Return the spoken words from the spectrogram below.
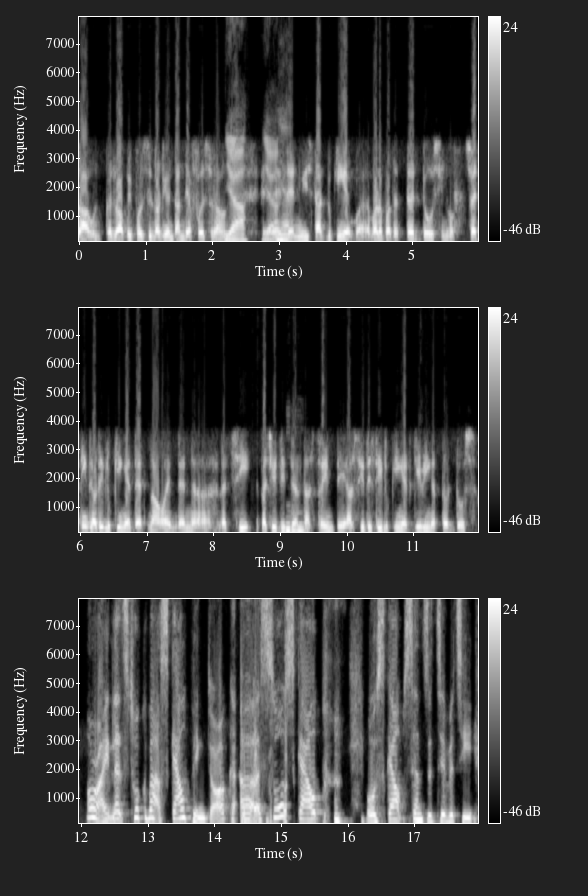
round because a lot of people still not even done their first round. Yeah, yeah. And yeah. then we start looking at uh, what about the third dose. You know. So I think they're already looking at that now. And then uh, let's see. Especially the mm-hmm. Delta strain, they are seriously looking at giving a third dose. All right, let's talk about scalping, Doc. Uh, a sore scalp or scalp sensitivity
